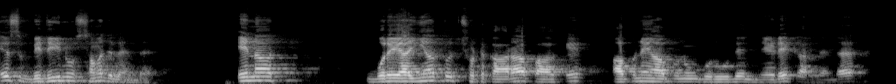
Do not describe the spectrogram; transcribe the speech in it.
ਇਸ ਵਿਧੀ ਨੂੰ ਸਮਝ ਲੈਂਦਾ ਇਹਨਾਂ ਬੁਰਾਈਆਂ ਤੋਂ ਛੁਟਕਾਰਾ ਪਾ ਕੇ ਆਪਣੇ ਆਪ ਨੂੰ ਗੁਰੂ ਦੇ ਨੇੜੇ ਕਰ ਲੈਂਦਾ ਹੈ।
